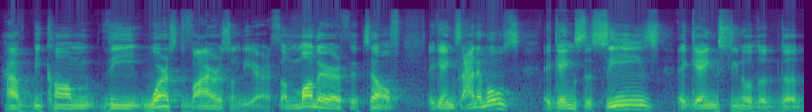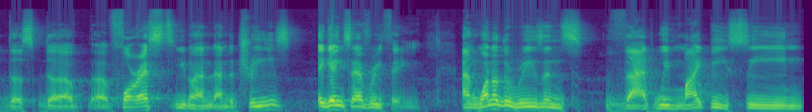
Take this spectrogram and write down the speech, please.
have become the worst virus on the earth, on Mother Earth itself, against animals, against the seas, against you know the the the, the uh, forests, you know, and, and the trees, against everything. And one of the reasons that we might be seeing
